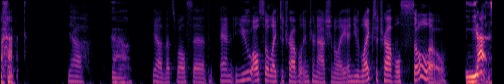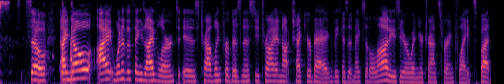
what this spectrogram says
a hack. Yeah. Yeah. Yeah, that's well said. And you also like to travel internationally and you like to travel solo. Yes. So I know I one of the things I've learned is traveling for business, you try and not check your bag because it makes it a lot easier when you're transferring flights. But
